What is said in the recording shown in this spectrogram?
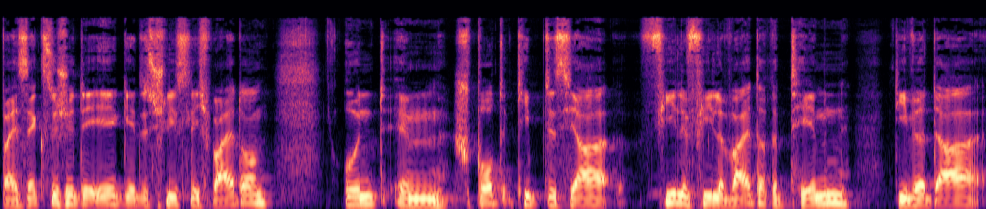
Bei sächsische.de geht es schließlich weiter. Und im Sport gibt es ja viele, viele weitere Themen, die wir da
